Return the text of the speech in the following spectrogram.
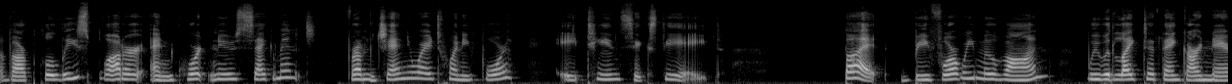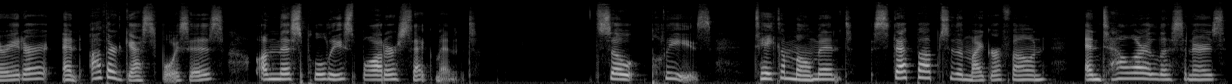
of our police blotter and court news segment from January 24th, 1868. But before we move on, we would like to thank our narrator and other guest voices on this police blotter segment. So please take a moment, step up to the microphone, and tell our listeners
